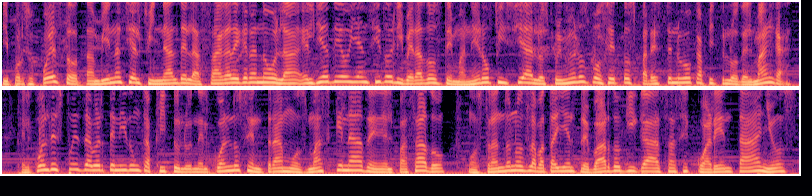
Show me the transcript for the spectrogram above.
y por supuesto también hacia el final de la saga de Granola, el día de hoy han sido liberados de manera oficial los primeros bocetos para este nuevo capítulo del manga, el cual después de haber tenido un capítulo en el cual nos centramos más que nada en el pasado, mostrándonos la batalla entre Bardock y Gas hace 40 años,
